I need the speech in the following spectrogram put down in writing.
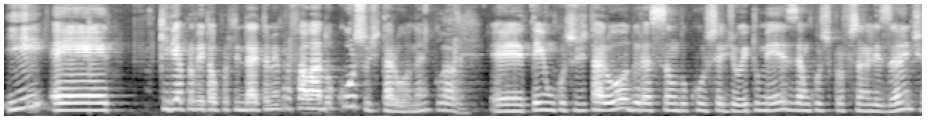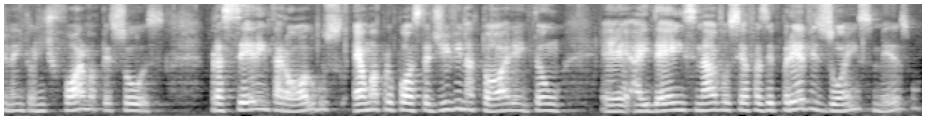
E é, queria aproveitar a oportunidade também para falar do curso de tarô, né? Claro. É, tem um curso de tarô, a duração do curso é de oito meses, é um curso profissionalizante, né? Então a gente forma pessoas para serem tarólogos. É uma proposta divinatória, então é, a ideia é ensinar você a fazer previsões mesmo.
